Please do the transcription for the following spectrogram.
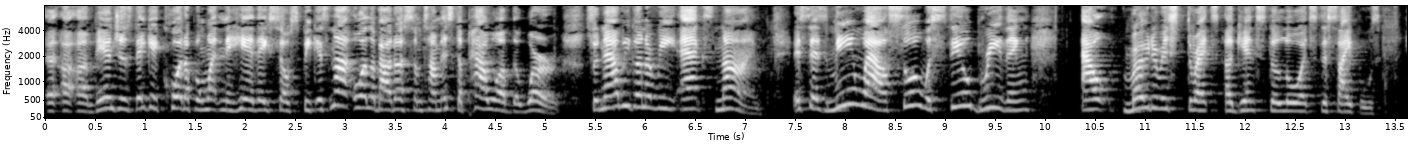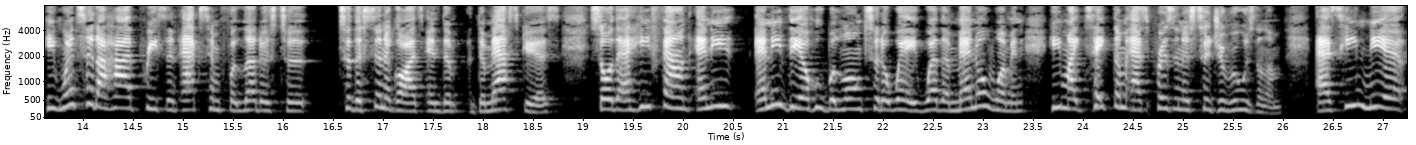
uh, uh, evangelists, they get caught up in wanting to hear they self speak. It's not all about us sometimes. It's the power of the word. So now we're going to read Acts 9. It says, Meanwhile, Saul was still breathing out murderous threats against the Lord's disciples. He went to the high priest and asked him for letters to to the synagogues in Damascus so that he found any any there who belonged to the way whether men or women he might take them as prisoners to Jerusalem. As he neared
